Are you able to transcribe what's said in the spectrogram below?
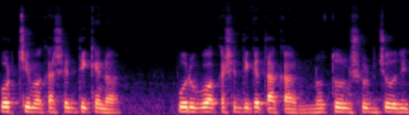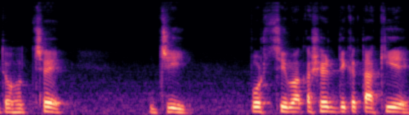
পশ্চিম আকাশের দিকে না পূর্ব আকাশের দিকে তাকান। নতুন সূর্য উদিত হচ্ছে। জি, পশ্চিম আকাশের দিকে তাকিয়ে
